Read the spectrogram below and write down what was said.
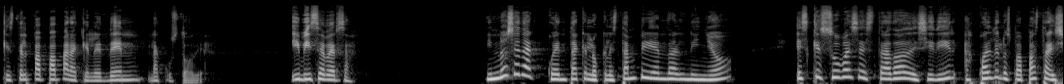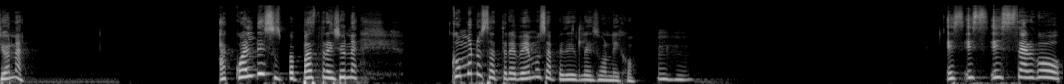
que está el papá para que le den la custodia. Y viceversa. Y no se da cuenta que lo que le están pidiendo al niño es que suba ese estrado a decidir a cuál de los papás traiciona. ¿A cuál de sus papás traiciona? ¿Cómo nos atrevemos a pedirle eso a un hijo? Es, es, es algo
